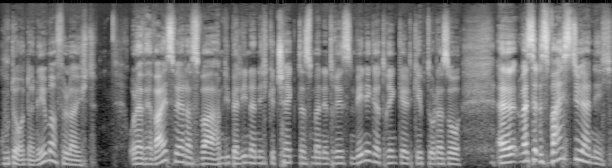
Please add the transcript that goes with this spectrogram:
guter Unternehmer vielleicht. Oder wer weiß, wer das war. Haben die Berliner nicht gecheckt, dass man in Dresden weniger Trinkgeld gibt oder so? Äh, weißt du, das weißt du ja nicht.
